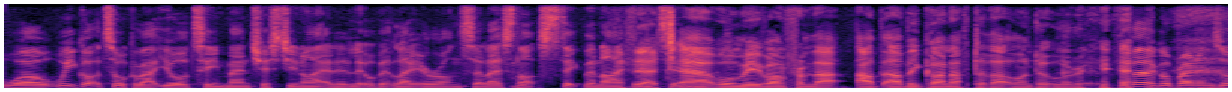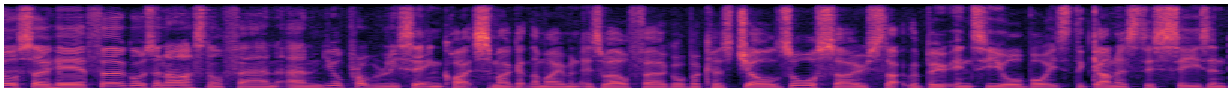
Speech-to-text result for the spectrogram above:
Well, we got to talk about your team, Manchester United, a little bit later on. So let's not stick the knife. In. Yeah, into yeah. We'll move on from that. I'll, I'll be gone after that one. Don't worry. Fergal Brennan's also here. Fergal's an Arsenal fan, and you're probably sitting quite smug at the moment as well, Fergal, because Joel's also stuck the boot into your boys, the Gunners, this season.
